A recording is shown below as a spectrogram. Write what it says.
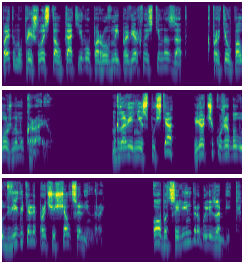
поэтому пришлось толкать его по ровной поверхности назад, к противоположному краю. Мгновение спустя летчик уже был у двигателя, прочищал цилиндры. Оба цилиндра были забиты.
